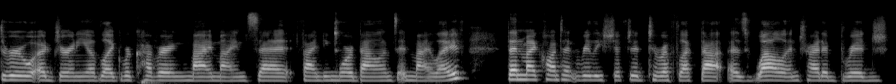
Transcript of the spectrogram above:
through a journey of like recovering my mindset, finding more balance in my life, then my content really shifted to reflect that as well and try to bridge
